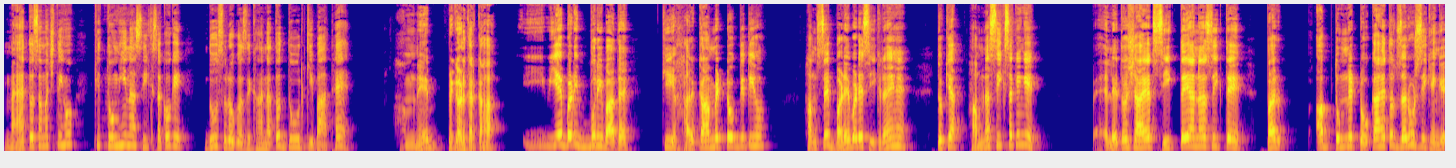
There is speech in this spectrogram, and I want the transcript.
मैं तो समझती हूँ कि तुम ही ना सीख सकोगे, दूसरों को सिखाना तो दूर की बात है। हमने बिगड़ कर कहा यह बड़ी बुरी बात है कि हर काम में टोक देती हो। हमसे बड़े बड़े सीख रहे हैं तो क्या हम ना सीख सकेंगे? पहले तो शायद सीखते या ना सीखते, पर अब तुमने टोका है तो ज़रूर सीखेंगे।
